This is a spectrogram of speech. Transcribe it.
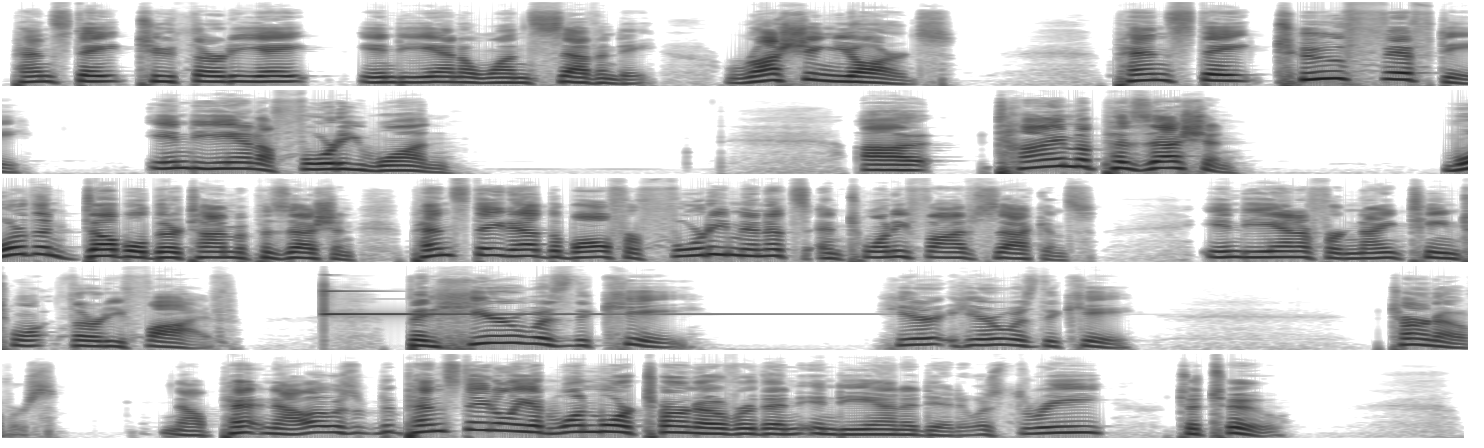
Penn State 238, Indiana 170. Rushing yards. Penn State 250, Indiana 41. Uh, time of possession. More than doubled their time of possession. Penn State had the ball for 40 minutes and 25 seconds. Indiana for 1935. But here was the key. Here here was the key. Turnovers. Now Penn, now it was Penn State only had one more turnover than Indiana did. It was 3 to 2.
